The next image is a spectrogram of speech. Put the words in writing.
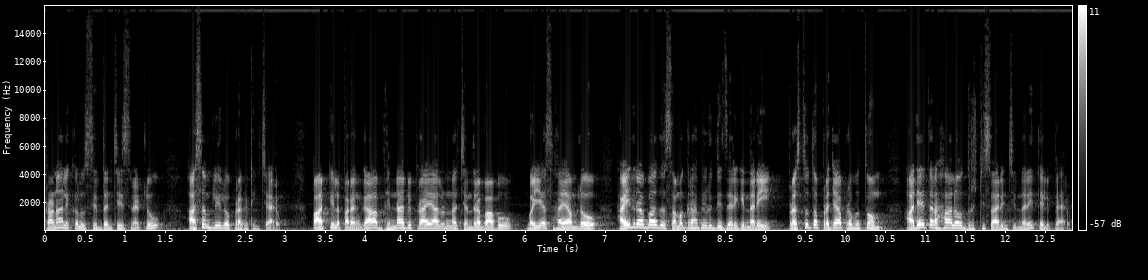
ప్రణాళికలు సిద్ధం చేసినట్లు అసెంబ్లీలో ప్రకటించారు. పార్టీల పరంగా భిన్నాభిప్రాయాలున్న చంద్రబాబు వైఎస్ హయాంలో హైదరాబాద్ సమగ్రాభివృద్ధి జరిగిందని ప్రస్తుత ప్రజాప్రభుత్వం అదే తరహాలో దృష్టి సారించిందని తెలిపారు.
